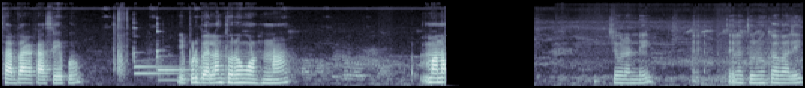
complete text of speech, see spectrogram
సరదాగా కాసేపు. ఇప్పుడు బెల్లం తురుముకుంటున్నా. మనం చూడండి. ఇలా తురుముకోవాలి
